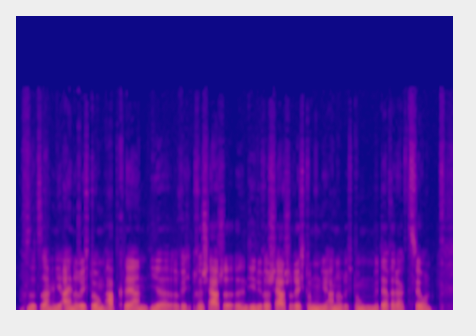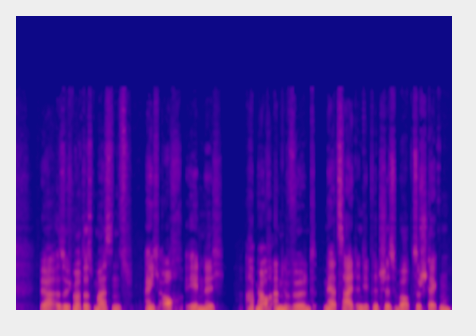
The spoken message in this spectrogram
sozusagen in die eine Richtung abklären, hier Recherche, in die Rechercherichtung, in die andere Richtung mit der Redaktion. Ja, also ich mache das meistens eigentlich auch ähnlich. Habe mir auch angewöhnt, mehr Zeit in die Pitches überhaupt zu stecken,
